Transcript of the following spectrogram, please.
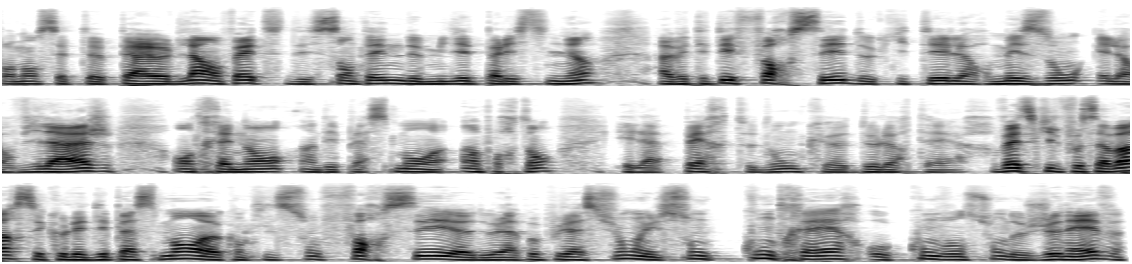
Pendant cette période-là, en fait, des centaines de milliers de Palestiniens avaient été forcés de quitter leur maison et leur village, entraînant un déplacement important et la perte donc de leurs terres. En fait, ce qu'il faut savoir, c'est que les déplacements, euh, quand ils sont forcés euh, de la population, ils sont contraires aux conventions de Genève,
